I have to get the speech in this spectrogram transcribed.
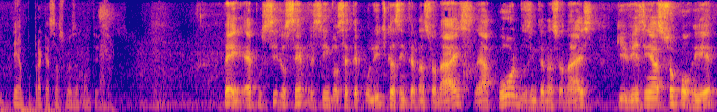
e tempo para que essas coisas aconteçam. Bem, é possível sempre sim você ter políticas internacionais, né, acordos internacionais que visem a socorrer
